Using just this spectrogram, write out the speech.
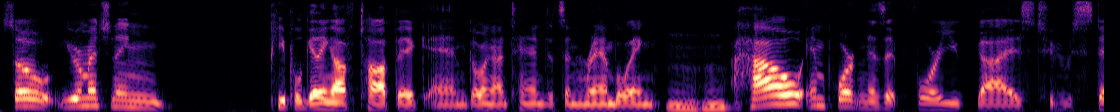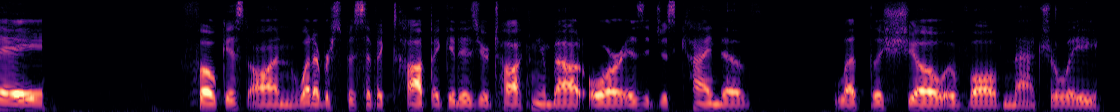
So you were mentioning people getting off topic and going on tangents and rambling. Mm-hmm. How important is it for you guys to stay focused on whatever specific topic it is you're talking about, or is it just kind of let the show evolve naturally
